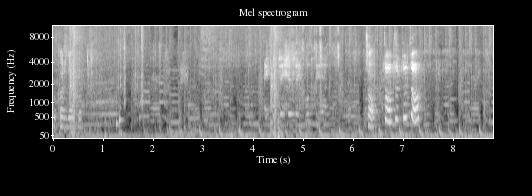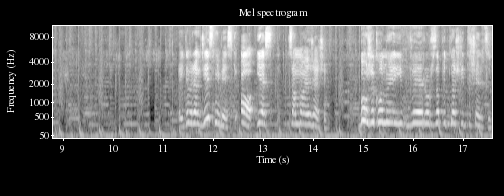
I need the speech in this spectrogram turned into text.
Do każdego. Ej, tutaj się coś buduje. Co? Co, co, co, co? Ej, dobra, gdzie jest niebieski? O, jest! Są moje rzeczy. Boże, kony wyroż za 15 tysięcy.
